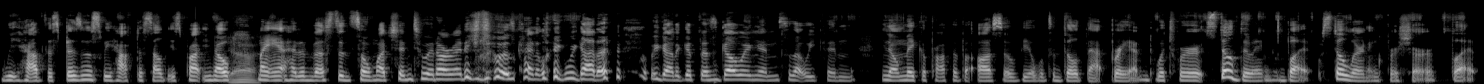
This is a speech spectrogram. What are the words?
we have this business, we have to sell these products. You know, yeah. my aunt had invested so much into it already. So it was kind of like, we gotta, we gotta get this going and so that we can, you know, make a profit, but also be able to build that brand, which we're still doing, but still learning for sure. But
